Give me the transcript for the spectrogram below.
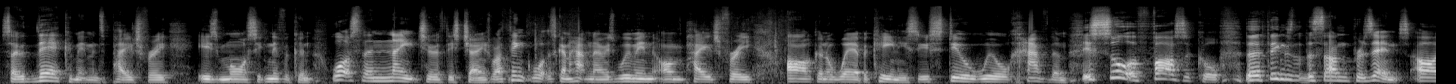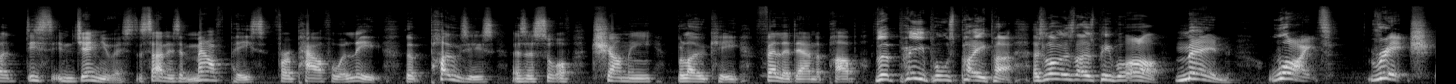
so their commitment to page three is more significant. What's the nature of this change? Well, I think what's going to happen now is women on page three are going to wear bikinis, so you still will have them. It's sort of farcical. The things that the Sun presents are disingenuous. The Sun is a mouthpiece for a powerful elite that poses as a sort of chummy, blokey fella down the pub. The people's paper! As long as those people are men, white, rich,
